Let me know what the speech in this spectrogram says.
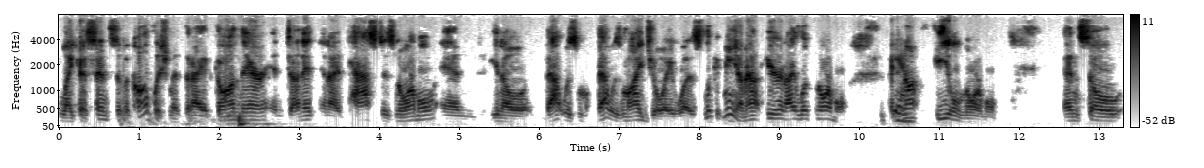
like a sense of accomplishment that I had gone there and done it and I had passed as normal. And, you know, that was, that was my joy was look at me, I'm out here and I look normal. I Yeah. did not feel normal. And so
